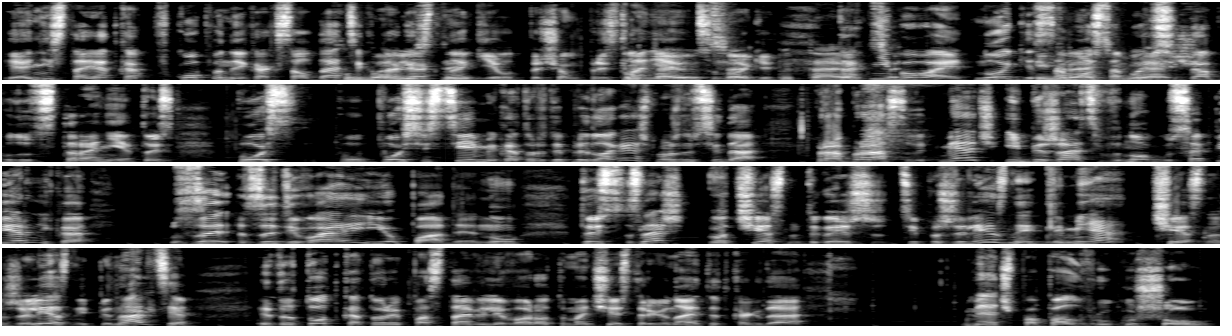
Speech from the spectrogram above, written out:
и они стоят как вкопанные, как солдатик, нога к ноге. Вот причем прислоняются пытаются, ноги. Пытаются так не бывает. Ноги, само собой, всегда будут в стороне. То есть по, по, по системе, которую ты предлагаешь, можно всегда пробрасывать мяч и бежать в ногу соперника, задевая ее, падая. Ну, то есть, знаешь, вот честно, ты говоришь, типа железный. Для меня, честно, железный пенальти это тот, который поставили ворота Манчестер Юнайтед, когда мяч попал в руку Шоу.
